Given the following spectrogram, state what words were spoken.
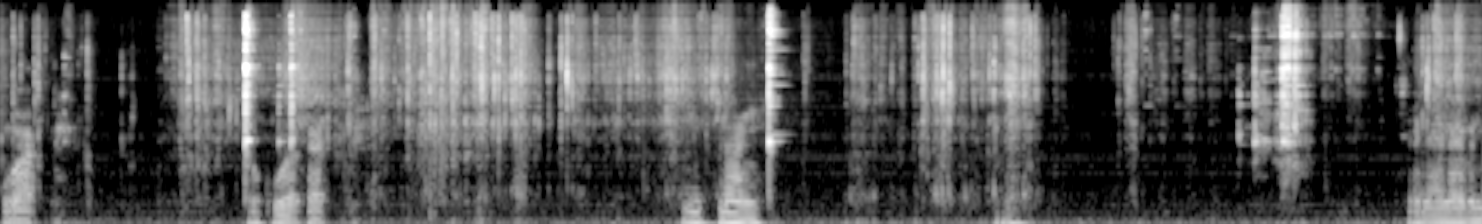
กลัวก็กลัวกันนิดหน่อยใส่ลายลายๆบัน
